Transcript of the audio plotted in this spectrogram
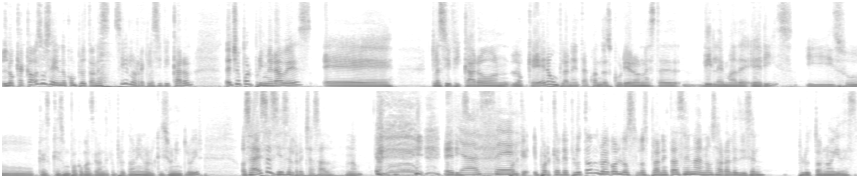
lo que acaba sucediendo con Plutón es, sí, lo reclasificaron. De hecho, por primera vez, eh, clasificaron lo que era un planeta cuando descubrieron este dilema de Eris y su que es que es un poco más grande que Plutón y no lo quisieron incluir. O sea, ese sí es el rechazado, ¿no? Eris. Ya sé. Porque, porque de Plutón luego los, los planetas enanos ahora les dicen plutonoides.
